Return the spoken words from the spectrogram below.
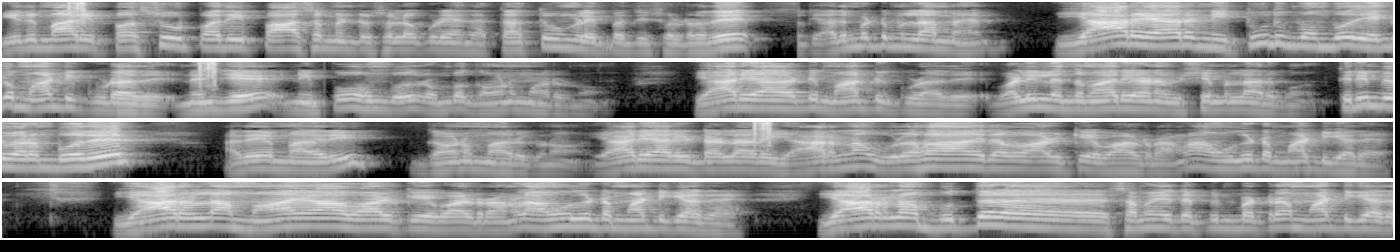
இது மாதிரி பசு பதி பாசம் என்று சொல்லக்கூடிய அந்த தத்துவங்களை பற்றி சொல்கிறது அது மட்டும் இல்லாமல் யாரை யாரை நீ தூது போகும்போது எங்கே மாட்டிக்கூடாது நெஞ்சே நீ போகும்போது ரொம்ப கவனமாக இருக்கணும். யார் யார்கிட்டையும் மாட்டிக்கூடாது வழியில் இந்த மாதிரியான விஷயமெல்லாம் இருக்கும். திரும்பி வரும்போது அதே மாதிரி கவனமாக இருக்கணும். யார் யார்கிட்டலாம் யாரெல்லாம் உலகாயுத வாழ்க்கையை வாழ்கிறாங்களோ அவங்கக்கிட்ட மாட்டிக்காத. யாரெல்லாம் மாயா வாழ்க்கையை வாழ்கிறாங்களோ அவங்கக்கிட்ட மாட்டிக்காத. யாரெல்லாம் புத்த சமயத்தை பின்பற்ற மாட்டிக்காத.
